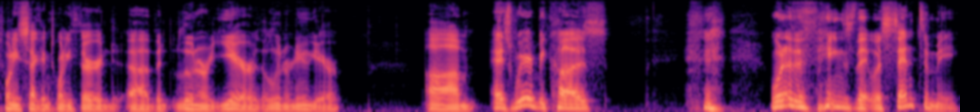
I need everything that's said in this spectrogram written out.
22nd, 23rd, uh, the lunar year, the Lunar New Year. Um, and it's weird because one of the things that was sent to me,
